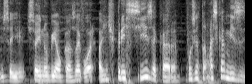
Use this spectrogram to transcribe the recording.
Isso aí, isso aí não vem ao caso agora. A gente precisa, cara, aposentar mais camisas.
